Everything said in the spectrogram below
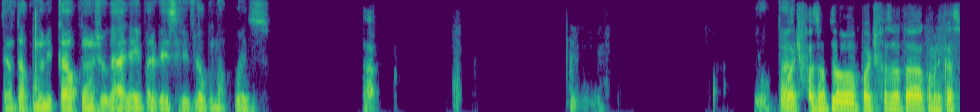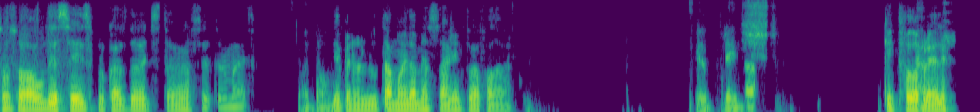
tentar comunicar com o Jogag aí, para ver se ele viu alguma coisa. Tá. Opa, Pode fazer, teu, pode fazer a tua comunicação só rola um D6 por causa da distância e tudo mais. tá bom. Dependendo do tamanho da mensagem que tu vai falar. Deu três. Tá. O que, que tu falou pra ele?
